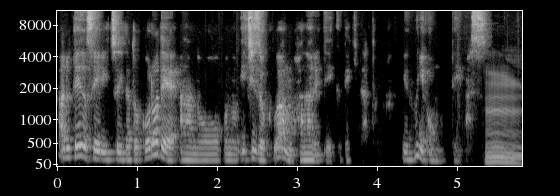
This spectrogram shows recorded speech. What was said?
ある程度整理ついたところで、あの、この一族はもう離れていくべきだというふうに思っています。うん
